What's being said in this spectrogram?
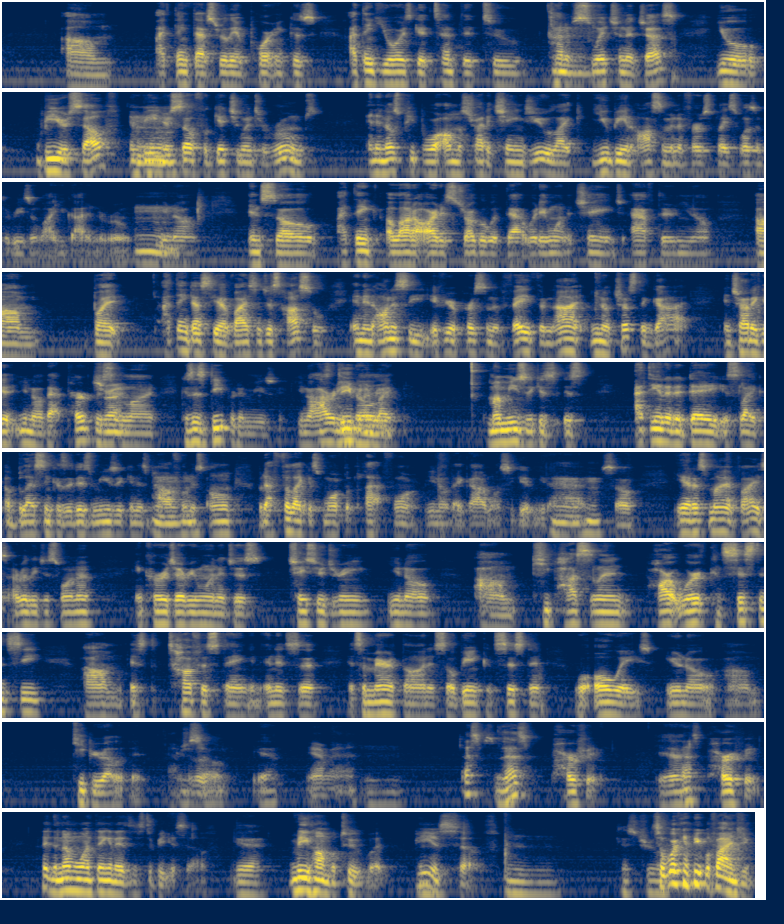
Um, I think that's really important because I think you always get tempted to kind of Mm. switch and adjust. You'll be yourself, and being Mhm. yourself will get you into rooms. And then those people will almost try to change you, like you being awesome in the first place wasn't the reason why you got in the room, you Mm. know? And so I think a lot of artists struggle with that where they want to change after, you know. Um, but I think that's the advice and just hustle. And then honestly, if you're a person of faith or not, you know, trust in God and try to get, you know, that purpose right. in line because it's deeper than music. You know, I already know like my music is is at the end of the day, it's like a blessing because it is music and it's powerful on Mhm. its own. But I feel like it's more of the platform, you know, that God wants to give me to have. Mhm. So yeah, that's my advice. I really just want to encourage everyone to just chase your dream. You know, um, keep hustling, hard work, consistency. Um, it's the toughest thing, and, and it's a it's a marathon. And so being consistent will always, you know, um, keep you relevant. Absolutely. so yeah, Yeah, man. mhm. That's that's perfect. yeah, That's perfect. I think the number one thing it is is to be yourself. yeah. Be humble too, but be Mhm. yourself. Mm-hmm. That's true. So, where can people find you?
